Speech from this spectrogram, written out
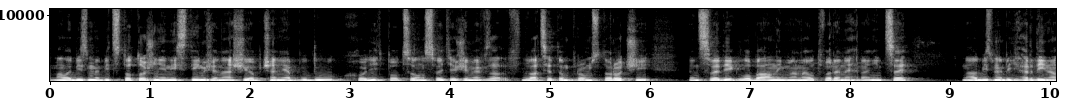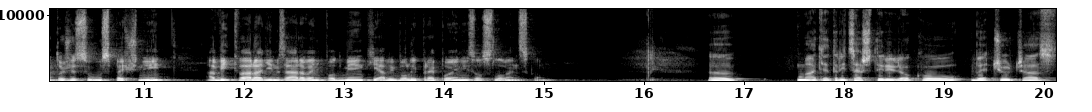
mali by sme byť stotožnení s tým, že naši občania budú chodiť po celom svete. Žijeme v 21. storočí, ten svet je globálny, máme otvorené hranice. Mali by sme byť hrdí na to, že sú úspešní a vytvárať im zároveň podmienky, aby boli prepojení so Slovenskom. E, máte 34 rokov, väčšiu časť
